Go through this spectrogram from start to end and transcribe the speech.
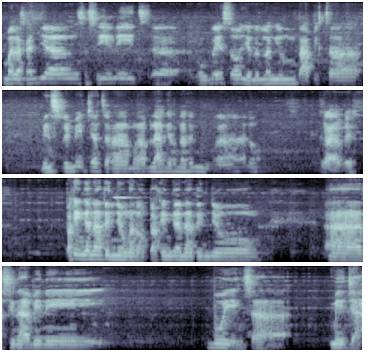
Malacanang, sa Senate, sa Kongreso. Yan lang yung topic sa mainstream media, tsaka mga vlogger na rin, ah, ano, grabe. Pakinggan natin yung ano, pakinggan natin yung ah, sinabi ni Boying sa media.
